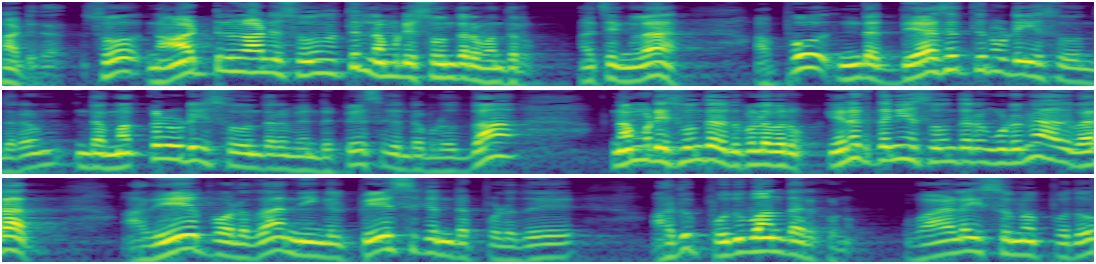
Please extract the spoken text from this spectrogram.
நாட்டுக்கார் ஸோ நாட்டு நாடு சுதந்திரத்தில் நம்முடைய சுதந்திரம் வந்துடும் ஆச்சுங்களா? அப்போ இந்த தேசத்தினுடைய சுதந்திரம் இந்த மக்களுடைய சுதந்திரம் என்று பேசுகின்ற பொழுதுதான் நம்முடைய சுதந்திரம் அதுக்குள்ள வரும். எனக்கு தனியாக சுதந்திரம் கொடுன்னா அது வராது. அதே போல தான் நீங்கள் பேசுகின்ற பொழுது அது பொதுவாக தான் இருக்கணும். வாழை சுமப்பதோ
